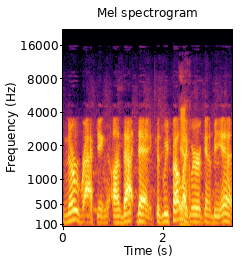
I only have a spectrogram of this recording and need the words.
nerve wracking on that day because we felt Yeah. like we were going to be in.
